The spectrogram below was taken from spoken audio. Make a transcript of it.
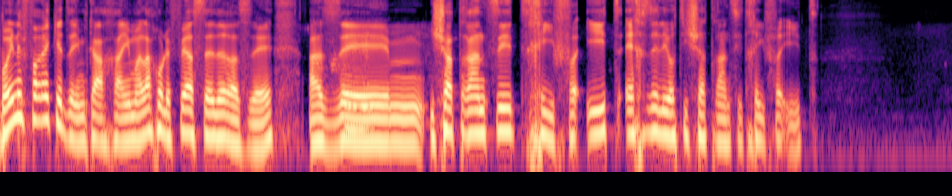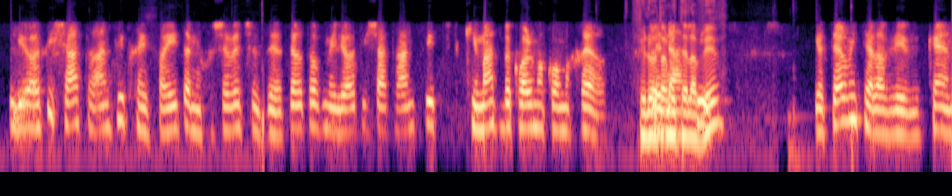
בוא נפרק את זה אם ככה. אם הלכנו לפי הסדר הזה, אז uh, אישה טרנסית חיפאית, איך זה להיות אישה טרנסית חיפאית? להיות אישה טרנסית חיפאית, אני חושבת שזה יותר טוב מלהיות אישה טרנסית כמעט בכל מקום אחר. אפילו יותר מתל אביב? יותר מתל אביב, כן.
